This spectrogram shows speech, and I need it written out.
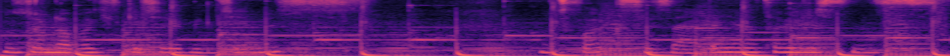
huzurla vakit geçirebileceğiniz mutfak sizler de yaratabilirsiniz.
